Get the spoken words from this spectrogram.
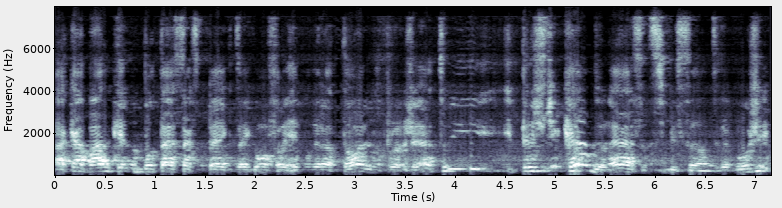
Acabaram querendo botar esse aspecto aí, como eu falei, remuneratório no projeto e, e prejudicando né, essa distribuição. Hoje,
